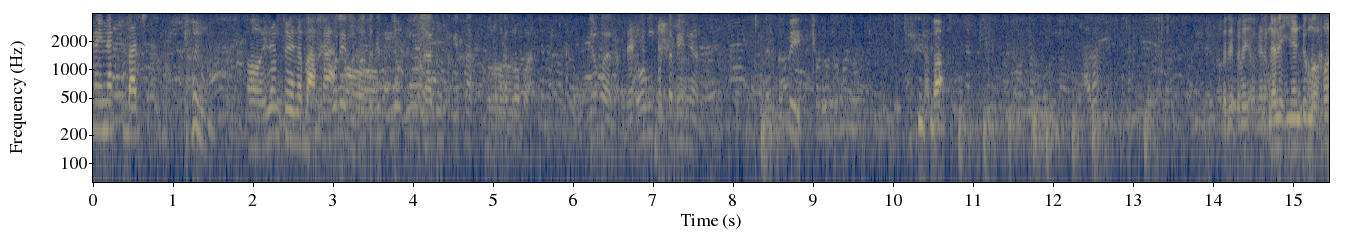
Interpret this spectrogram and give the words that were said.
May next batch. Oh, ilan to na baka? Ulit, doon sa gitna. Isa, doon sa gitna. Mga katropa. Yung man. Huwag mong pagtabihin yan. Tabi. Taba. Pwede, pwede. Na. Dali, yun dumako.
